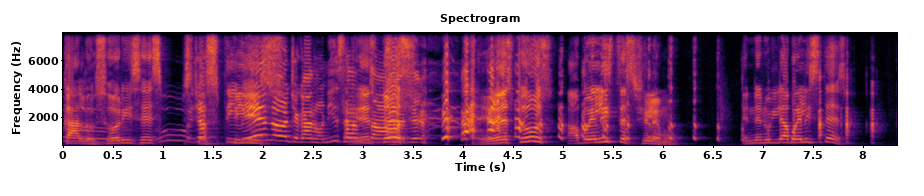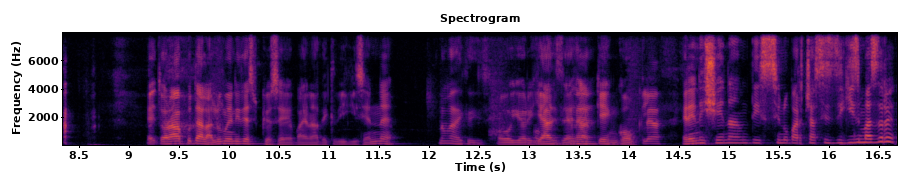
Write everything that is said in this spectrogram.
Καλώς όρισες ου, στο και σπίτι στημένο σου. και κανονίσαν Είδες τα... τους. και- Είδες τους, αποελίστες φίλε μου. Είναι όλοι αποελίστες. Ε, τώρα που τα λαλούμε είδες ποιος ε, πάει να διεκδικήσει, ναι. Δεν με δείχνεις. Ο Γεωργιάδης, δεν θα Ναι. πιέν κόκ. Κλαίας. Ρε, είναι και έναν της συνοπαρτσάς της δικής μας ρε.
